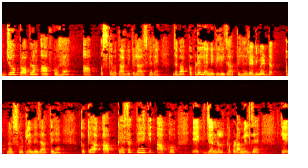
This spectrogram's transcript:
جو پرابلم آپ کو ہے، آپ اس کے مطابق علاج کریں۔ جب آپ کپڑے لینے کے لیے جاتے ہیں ریڈی میڈ اپنا سوٹ لینے جاتے ہیں، تو کیا آپ کہہ سکتے ہیں کہ آپ کو ایک جنرل کپڑا مل جائے کہ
